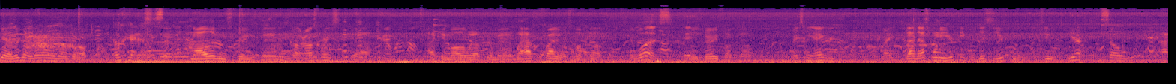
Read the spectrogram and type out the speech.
yeah, they're, gonna, they're only gonna go off. now. Okay, this is uh, No, I live in the Springs, man. and, Colorado Springs. yeah. Okay. I came all the way up here, man. What happened Friday was fucked up. It was. It It was very fucked up. makes me angry. Like, That, that's one of your people. This is your community, too. yeah. So I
